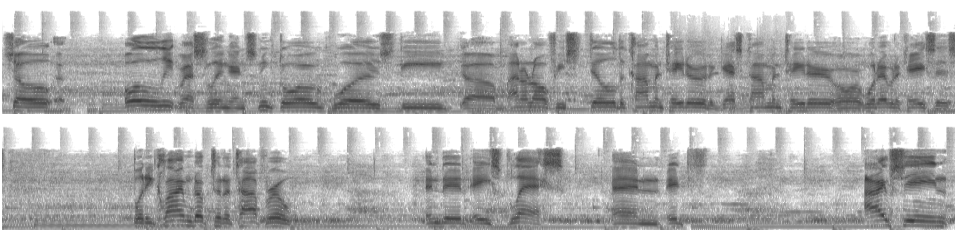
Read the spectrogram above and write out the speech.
so uh, all elite wrestling and Snoop Dogg was the um, I don't know if he's still the commentator or the guest commentator or whatever the case is, but he climbed up to the top rope and did a splash and it's I've seen,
